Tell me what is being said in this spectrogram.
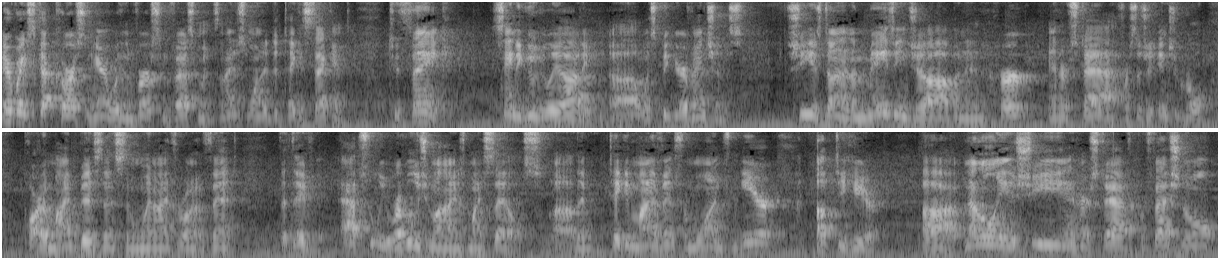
Everybody, Scott Carson here with Inverse Investments, and I just wanted to take a second to thank Sandi Gugliotti uh, with Speaker Eventions. She has done an amazing job, and her and her staff are such an integral part of my business. And when I throw an event, that they've absolutely revolutionized my sales. Uh, they've taken my events from one, from here up to here. Uh, not only is she and her staff professional,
